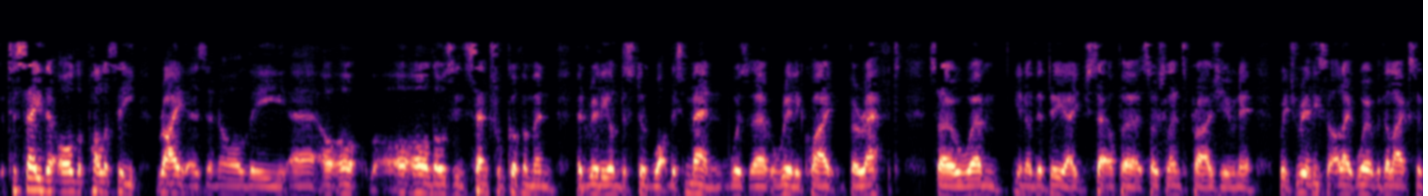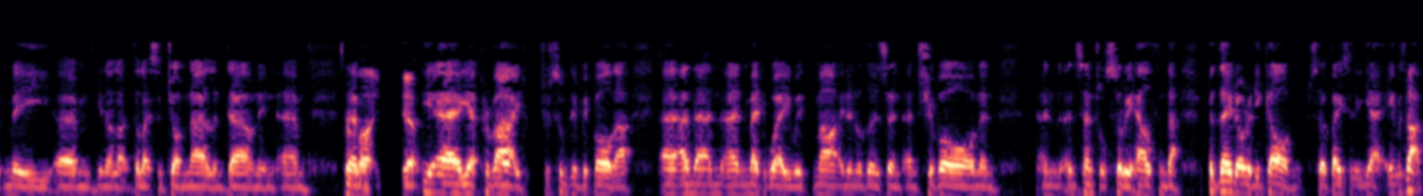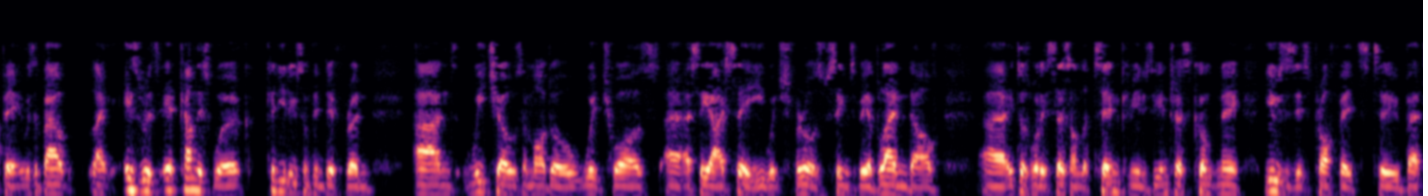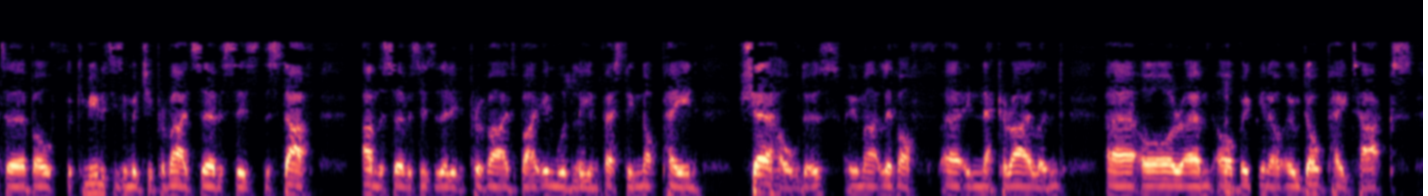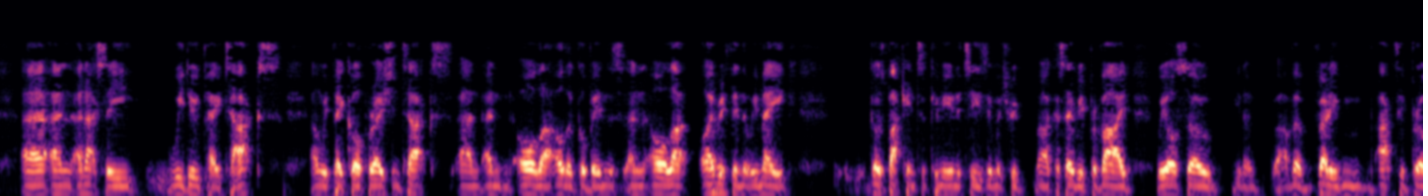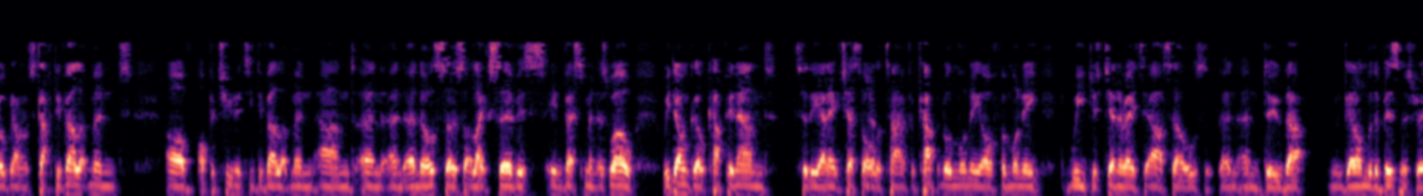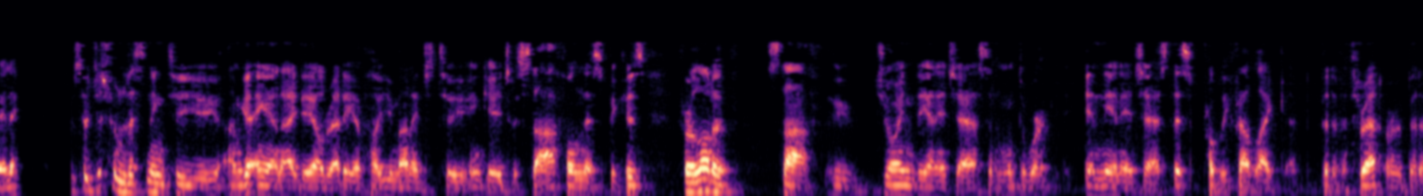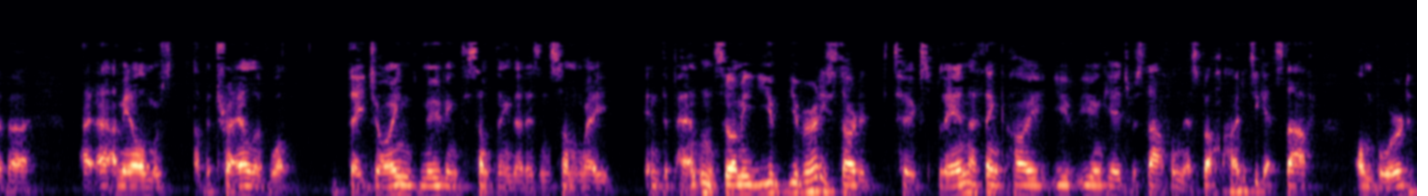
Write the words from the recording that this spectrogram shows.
to say that all the policy writers and all the uh, all, all, those in central government had really understood what this meant was uh, really quite bereft. So um, you know the DH set up a social enterprise unit which really sort of like worked with the likes of me, um, you know like the likes of John Niland down in um, provide. yeah, yeah, yeah, provide, which was something before that, uh, and then and Medway with Martin and others, and, and Siobhan and and, and Central Surrey Health and that, but they'd already gone. So basically, yeah, it was that bit. It was about like, is it, can this work? Can you do something different? And we chose a model which was uh, a CIC, which for us seemed to be a blend of uh, it does what it says on the tin, community interest company, uses its profits to better both the communities in which it provides services, the staff, and the services that it provides by inwardly investing, not paying shareholders who might live off uh, in Necker Island uh, or um, or you know who don't pay tax, uh, and and actually we do pay tax and we pay corporation tax and and all that other gubbins and all that everything that we make goes back into communities in which we, like I say, we provide. We also, you know, have a very active program of staff development, of opportunity development, and and and, and also sort of like service investment as well. We don't go cap in hand to the NHS all the time for capital money or for money. We just generate it ourselves and and do that and get on with the business really. So just from listening to you, I'm getting an idea already of how you manage to engage with staff on this because for a lot of staff who joined the NHS and want to work in the NHS, this probably felt like a bit of a threat or a bit of a, I, I mean, almost a betrayal of what they joined, moving to something that is in some way independent. So, I mean, you, you've already started to explain, I think, how you, you engage with staff on this, but how did you get staff on board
